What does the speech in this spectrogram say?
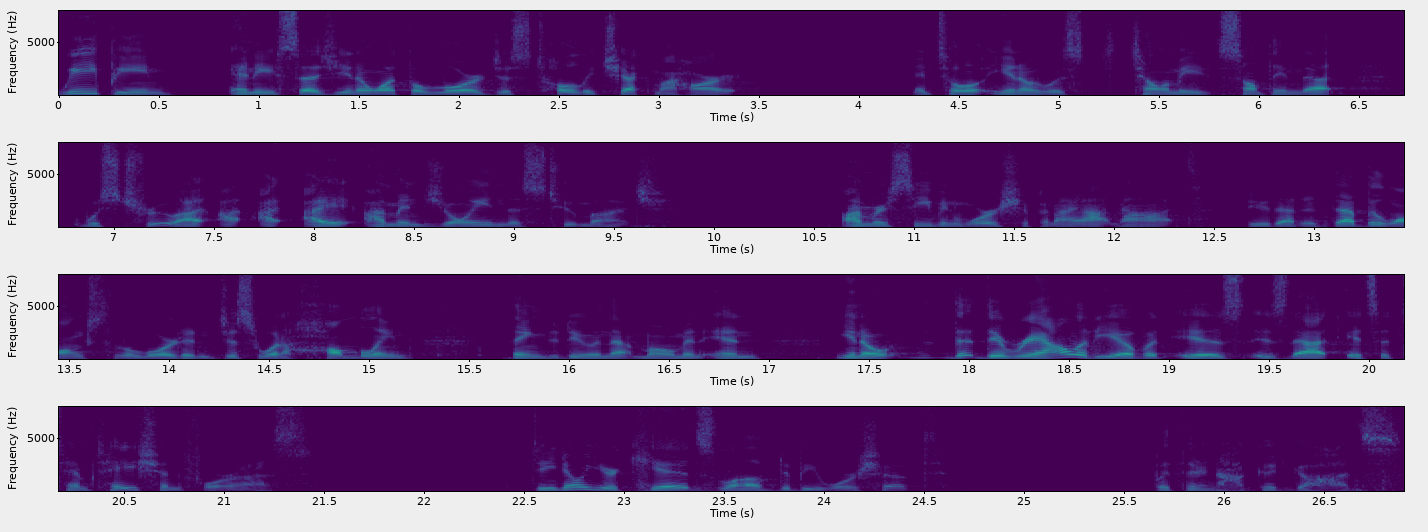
weeping. And he says, You know what? The Lord just totally checked my heart and until, you know, was telling me something that was true. I, I, I, I'm enjoying this too much. I'm receiving worship, and I ought not do that. That belongs to the Lord. And just what a humbling thing to do in that moment. And, you know, the, the reality of it is, is that it's a temptation for us. Do you know your kids love to be worshiped? But they're not good gods.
